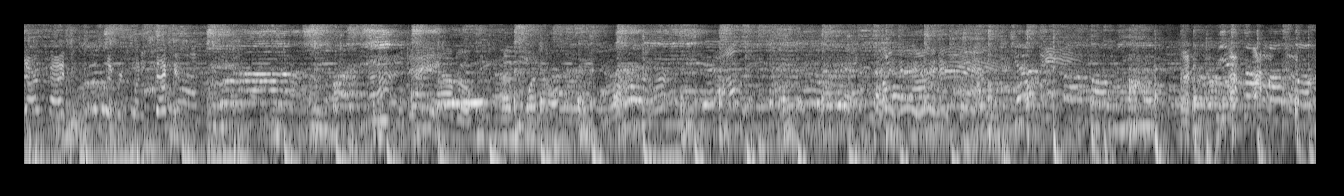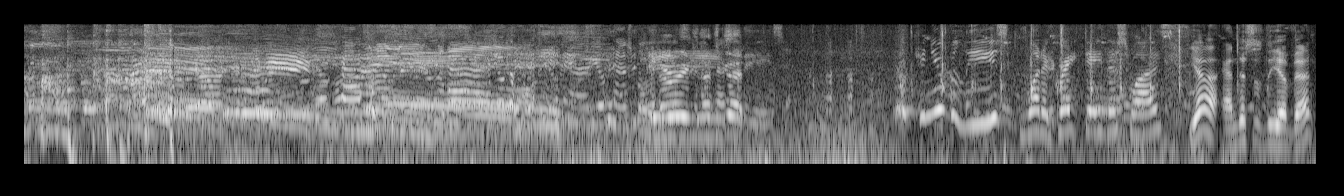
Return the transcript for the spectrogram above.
Archives December 22nd. That's good. Can you believe what a great day this was? Yeah, and this is the event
